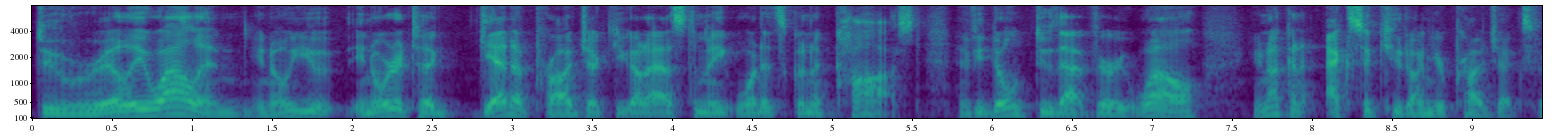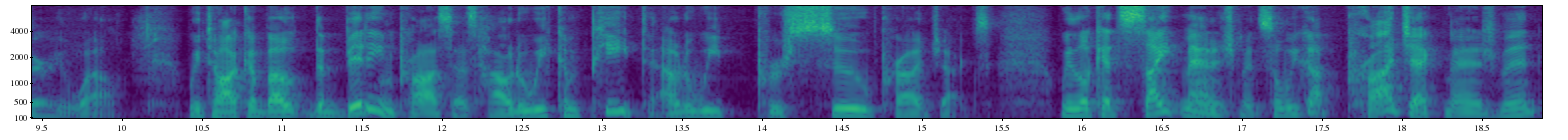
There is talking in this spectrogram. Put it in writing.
do really well in. You know, you in order to get a project, you got to estimate what it's going to cost. If you don't do that very well, you're not going to execute on your projects very well. We talk about the bidding process. How do we compete? How do we pursue projects? We look at site management. So we've got project management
